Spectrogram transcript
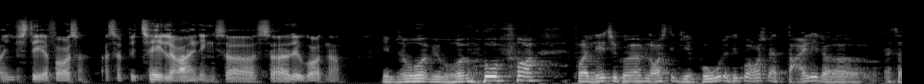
at investere for sig, altså betale regningen, så, så er det jo godt nok. Jamen, så må vi jo håbe for, for Atletico i hvert fald også, det giver pote. det. Det kunne også være dejligt at, altså,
